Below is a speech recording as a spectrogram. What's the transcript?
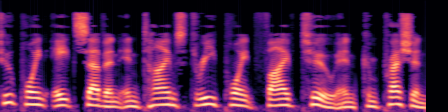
2.87 in times 3.52 in compression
